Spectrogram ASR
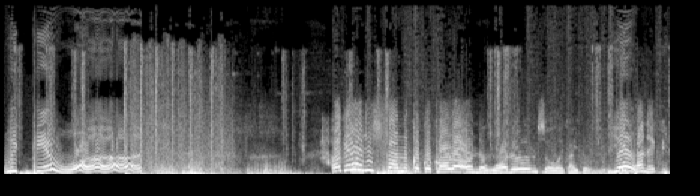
know. with beer what Okay, I just found the Coca-Cola on the water room, so like I don't need Yo, to panic. did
